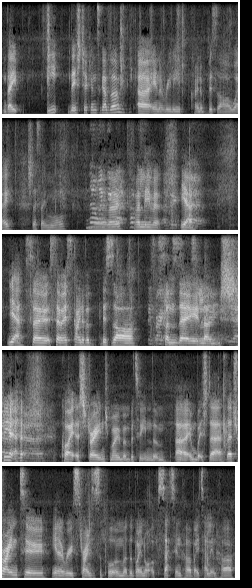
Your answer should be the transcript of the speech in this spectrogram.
they eat this chicken together uh, in a really kind of bizarre way. Should I say more? No, I think No, covers I'll leave it. Think, Yeah. Yeah, so so it's kind of a bizarre Sunday lunch. Yeah. Yeah. yeah. Quite a strange moment between them uh, in which they're they're trying to you know Ruth's trying to support her mother by not upsetting her by telling her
